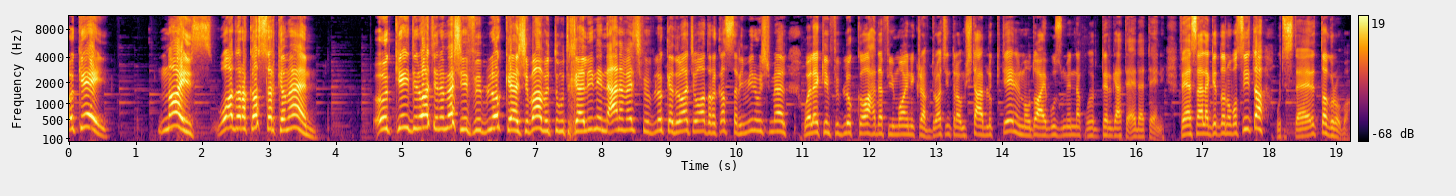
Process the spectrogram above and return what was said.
okay. nice وأقدر أكسر كمان. okay دلوقتي أنا ماشي في block يا شباب. أنتوا متخيلين إن أنا ماشي في block دلوقتي وأقدر أكسر يمين وشمال ولكن في block واحدة في ماينكرافت. دلوقتي أنت لو مشيت على بلوكتين الموضوع هيبوظ منك وترجع تعيدها تاني. فهي سهلة جدا وبسيطة وتستاهل التجربة.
